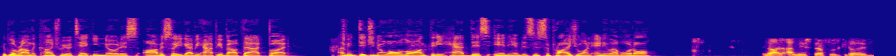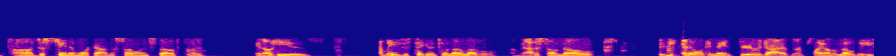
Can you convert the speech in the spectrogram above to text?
People around the country are taking notice. Obviously, you got to be happy about that. But, I mean, did you know all along that he had this in him? Does this surprise you on any level at all? You know, I, I knew Steph was good. Uh, just seeing him work out in the summer and stuff. But, you know, he is, I mean, he's just taking it to another level. I mean, I just don't know if anyone can name three of the guys that are playing on the level that he's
